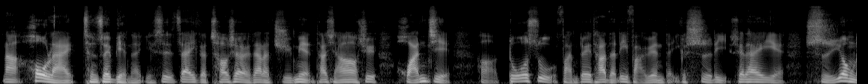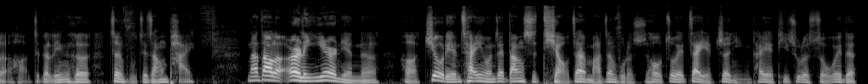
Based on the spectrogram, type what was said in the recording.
那后来陈水扁呢，也是在一个朝小野大的局面，他想要去缓解啊多数反对他的立法院的一个势力，所以他也使用了哈这个联合政府这张牌。那到了二零一二年呢，哈就连蔡英文在当时挑战马政府的时候，作为在野阵营，他也提出了所谓的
